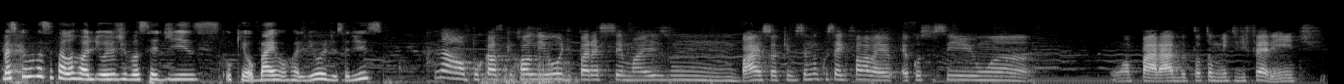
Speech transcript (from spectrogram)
Mas É. quando você fala Hollywood, você diz o quê? O bairro Hollywood, você diz? Não, por causa que Hollywood parece ser mais um bairro, só que você não consegue falar, é, é como se fosse uma, uma parada totalmente diferente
